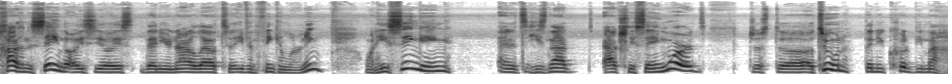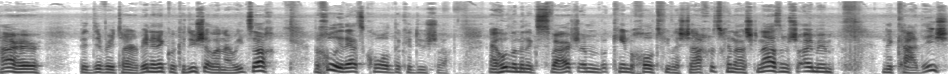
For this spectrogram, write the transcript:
chazan is saying the oisiyos, then you're not allowed to even think in learning. When he's singing and he's not actually saying words, just uh, a tune, then you could be mahar Bein anikra kedusha naritzach. V'chuli, that's called the kedusha. Now, hu lemin eksvarch, em came b'chol tefillah shachar, tzchin ashkenazim sh'oimim nekadish,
